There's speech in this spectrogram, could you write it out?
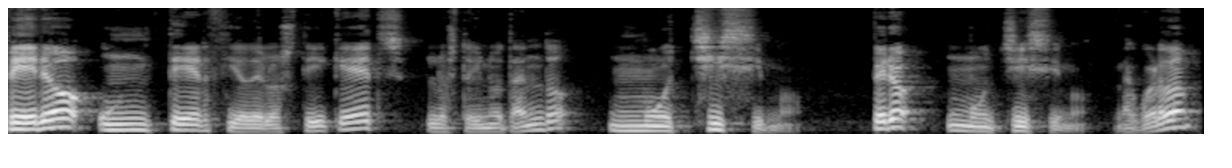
Pero un tercio de los tickets lo estoy notando muchísimo, pero muchísimo, ¿de acuerdo?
